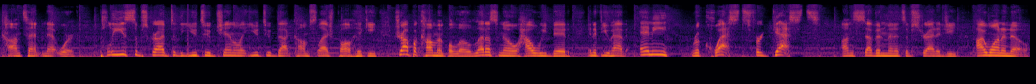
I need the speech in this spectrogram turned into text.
content network. Please subscribe to the YouTube channel at youtube.com slash Paul Hickey. Drop a comment below. Let us know how we did. And if you have any requests for guests on seven minutes of strategy, I want to know.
